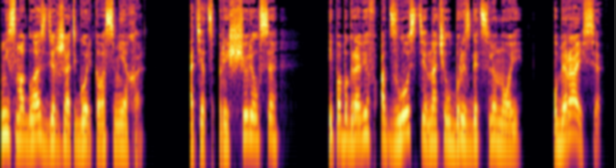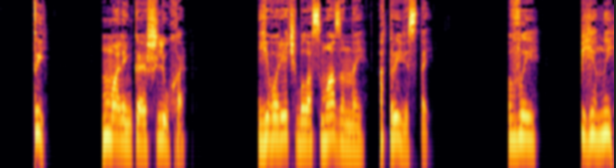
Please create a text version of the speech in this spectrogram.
не смогла сдержать горького смеха. Отец прищурился и, побагровев от злости, начал брызгать слюной. «Убирайся! Ты, маленькая шлюха!» Его речь была смазанной, отрывистой. «Вы пьяны.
